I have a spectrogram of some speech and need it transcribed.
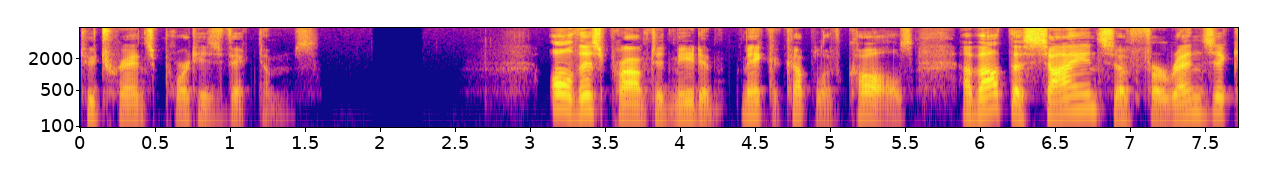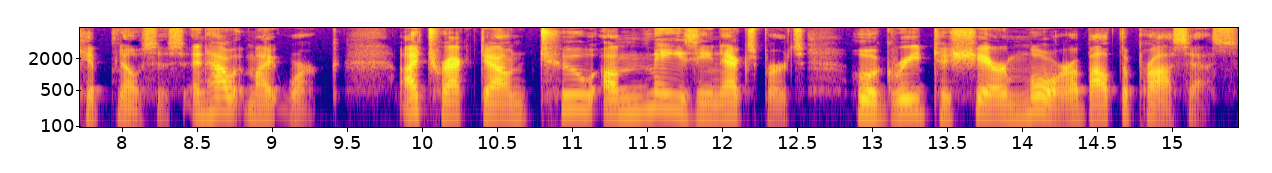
to transport his victims. All this prompted me to make a couple of calls about the science of forensic hypnosis and how it might work. I tracked down two amazing experts who agreed to share more about the process.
